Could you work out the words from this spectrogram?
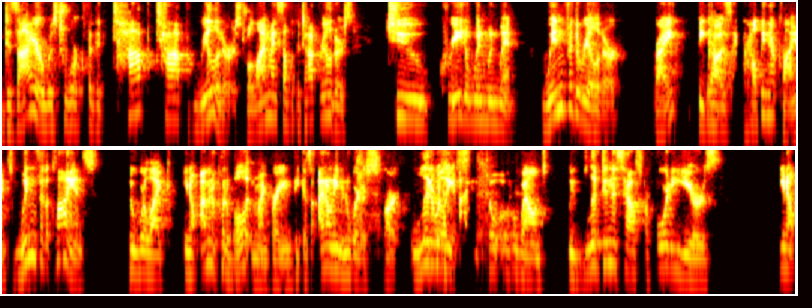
desire was to work for the top top realtors to align myself with the top realtors to create a win-win-win. Win for the realtor right? Because they're helping their clients. Win for the clients who were like you know i'm going to put a bullet in my brain because i don't even know where to start. Literally Yes. i'm so overwhelmed. We've lived in this house for 40 years. You know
